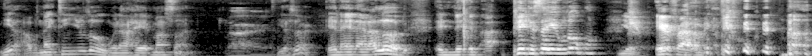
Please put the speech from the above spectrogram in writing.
Yeah, I was 19 years old when I had my son. all right, Yes, sir. And and, and I loved it. And, and I, pick and say it was open. yeah, Air fryer man.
